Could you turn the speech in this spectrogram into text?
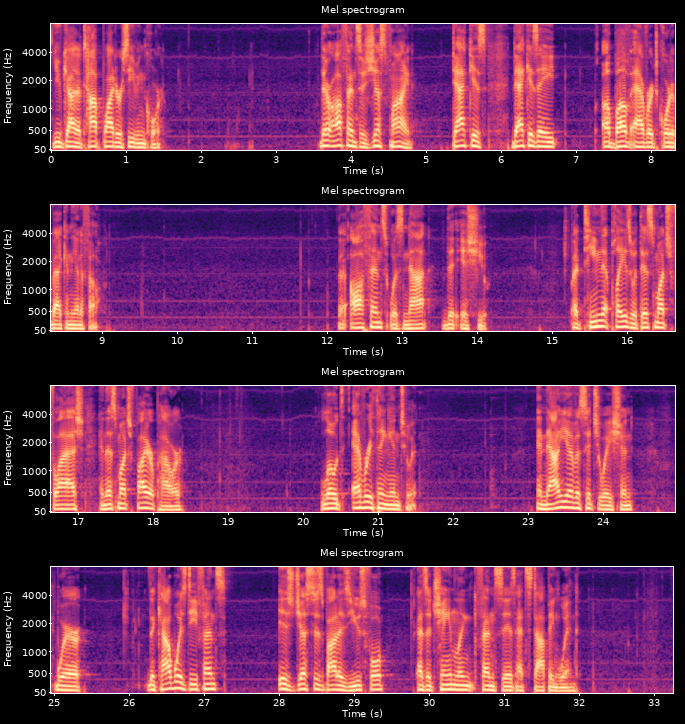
You've got a top wide receiving corps. Their offense is just fine. Dak is Dak is a above average quarterback in the NFL. The offense was not the issue. A team that plays with this much flash and this much firepower loads everything into it. And now you have a situation where the Cowboys defense is just as about as useful as a chain link fence is at stopping wind.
